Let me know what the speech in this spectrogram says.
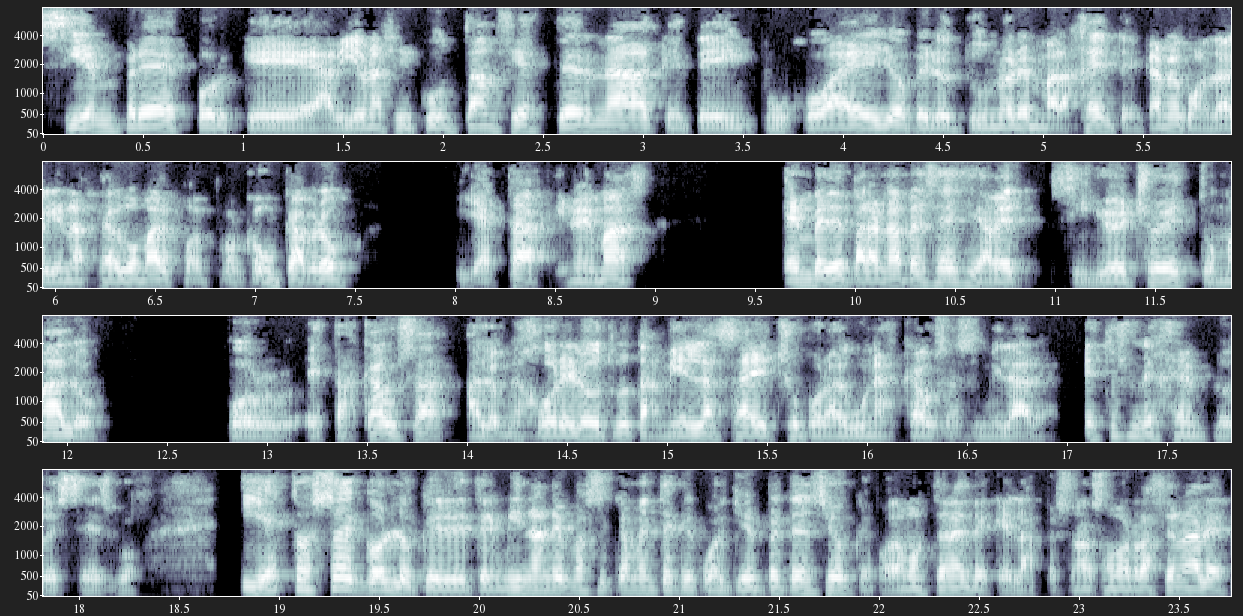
siempre es porque había una circunstancia externa que te empujó a ello, pero tú no eres mala gente. En cambio, cuando alguien hace algo mal, pues porque es un cabrón. Y ya está, y no hay más. En vez de parar a pensar y decir, a ver, si yo he hecho esto malo por estas causas, a lo mejor el otro también las ha hecho por algunas causas similares. Esto es un ejemplo de sesgo. Y estos sesgos lo que determinan es básicamente que cualquier pretensión que podamos tener de que las personas somos racionales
